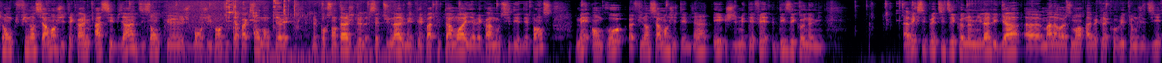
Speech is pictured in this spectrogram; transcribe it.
Donc, financièrement, j'étais quand même assez bien. Disons que bon, j'ai vendu K-Faction, donc le pourcentage de cette une n'était pas tout à moi, il y avait quand même aussi des dépenses. Mais en gros, financièrement, j'étais bien et je m'étais fait des économies. Avec ces petites économies-là, les gars, euh, malheureusement, avec la COVID, comme j'ai dit,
